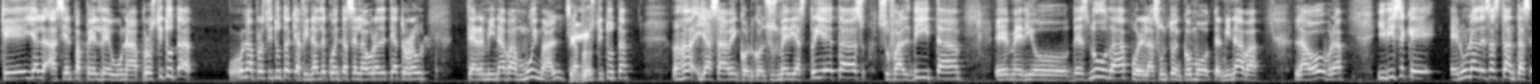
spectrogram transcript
Que ella hacía el papel de una prostituta. Una prostituta que a final de cuentas en la obra de teatro, Raúl, terminaba muy mal, Sí. la prostituta. Ajá, ya saben, con, con sus medias prietas, su faldita, eh, medio desnuda por el asunto en cómo terminaba la obra. Y dice que en una de esas tantas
